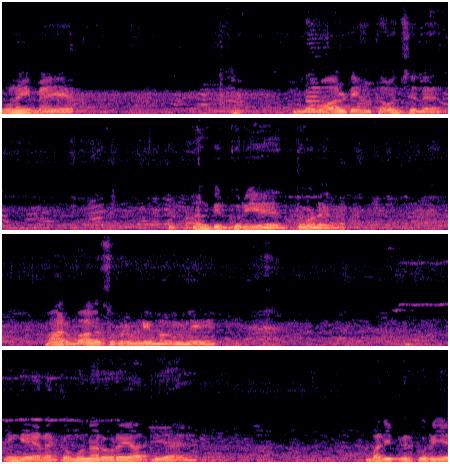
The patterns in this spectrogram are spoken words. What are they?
துணை மேயர் இந்த வார்டின் கவுன்சிலர் அன்பிற்குரிய தோழர் ஆர். பாலசுப்ரமணியம் அவர்களே இங்கே எனக்கு முன்னர் உரையாற்றிய மதிப்பிற்குரிய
